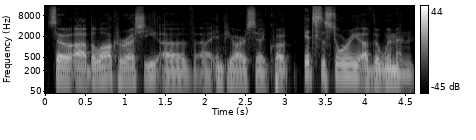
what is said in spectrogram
So uh, Bilal Qureshi of uh, NPR said, "quote It's the story of the women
